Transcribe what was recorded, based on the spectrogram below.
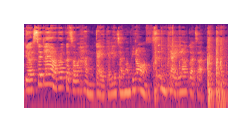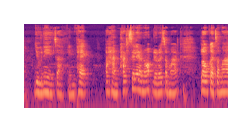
เดี๋ยวเสร็จแล้วเราก็จะมาหั่นไก่กันเลยจ้ะพ่อพี่น้อง ซึ่งไก่เราก็จะอยู่นี่จ้ะเป็นแพ็คอาหารพักเสร็จแล้วเนาะเดี๋ยวเราจะมาเราก็จะมา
